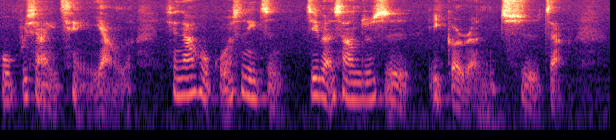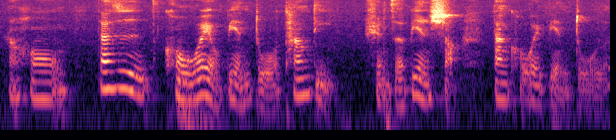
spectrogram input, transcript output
锅不像以前一样了。现在火锅是你只基本上就是一个人吃这样，然后但是口味有变多，汤底选择变少，但口味变多了。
